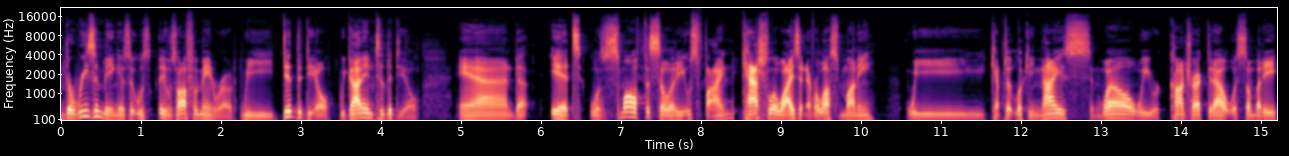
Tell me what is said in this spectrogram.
the reason being is it was it was off a main road. We did the deal. We got into the deal, and it was a small facility. It was fine. Cash flow wise, it never lost money. We kept it looking nice and well. We were contracted out with somebody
